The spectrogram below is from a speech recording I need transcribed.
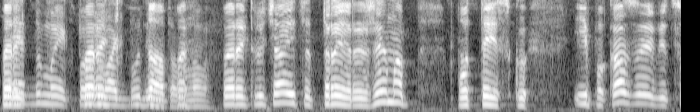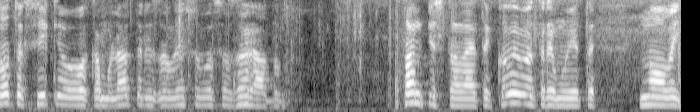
пере... Я думаю, як перек- будемо, да, то воно... переключається три режими по тиску і показує відсоток, скільки в акумуляторі залишилося заряду. Сам пістолетик, коли ви отримуєте новий,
